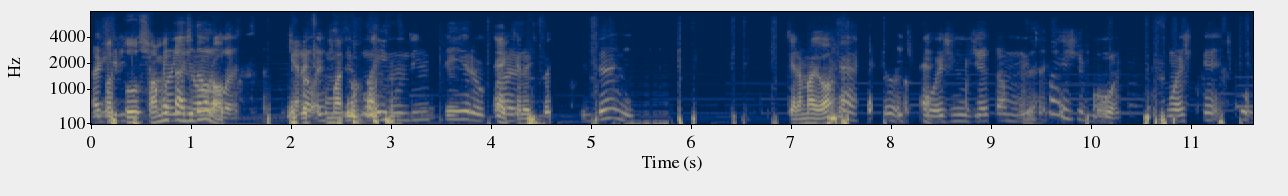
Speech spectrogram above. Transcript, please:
A Matou só a metade da. Europa. Que era tipo dizimou o mundo inteiro, É, que era, tipo, Dane, que era maior. É, E, tipo, É. hoje em dia tá muito Verdade. mais de boa. Eu acho que, tipo,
